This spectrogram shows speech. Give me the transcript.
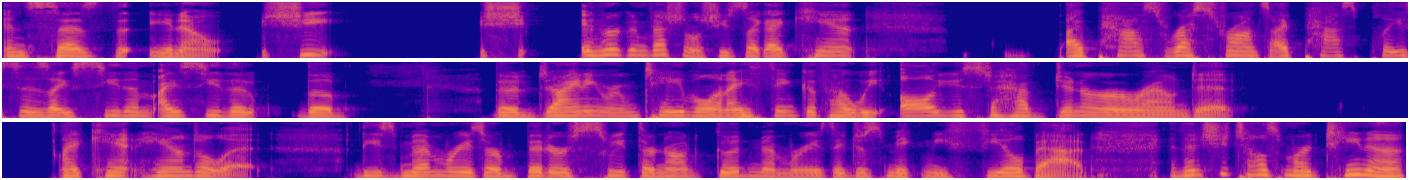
and says that, you know, she, she, in her confessional, she's like, I can't, I pass restaurants, I pass places, I see them, I see the, the, the dining room table and I think of how we all used to have dinner around it. I can't handle it. These memories are bittersweet. They're not good memories. They just make me feel bad. And then she tells Martina,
